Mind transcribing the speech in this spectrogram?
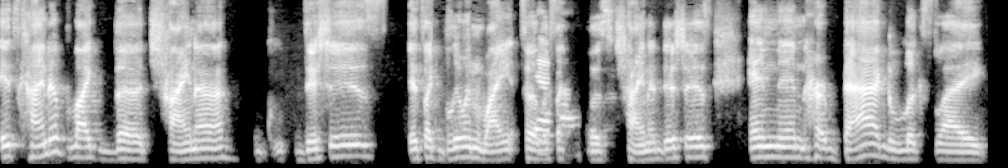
it's kind of like the china dishes. It's like blue and white so it yeah. looks like those china dishes. And then her bag looks like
